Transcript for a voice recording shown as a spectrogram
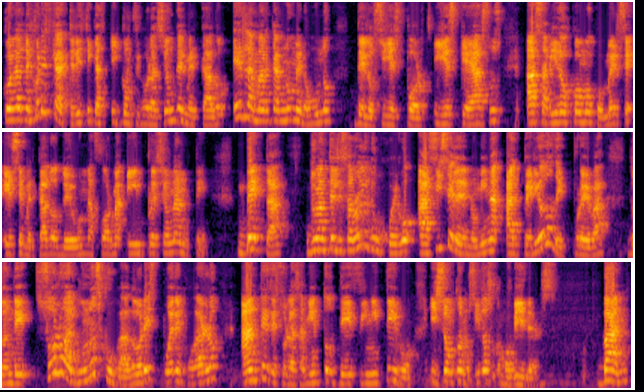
con las mejores características y configuración del mercado, es la marca número uno de los eSports. Y es que Asus ha sabido cómo comerse ese mercado de una forma impresionante. Beta durante el desarrollo de un juego, así se le denomina al periodo de prueba, donde solo algunos jugadores pueden jugarlo antes de su lanzamiento definitivo y son conocidos como bidders. Ban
